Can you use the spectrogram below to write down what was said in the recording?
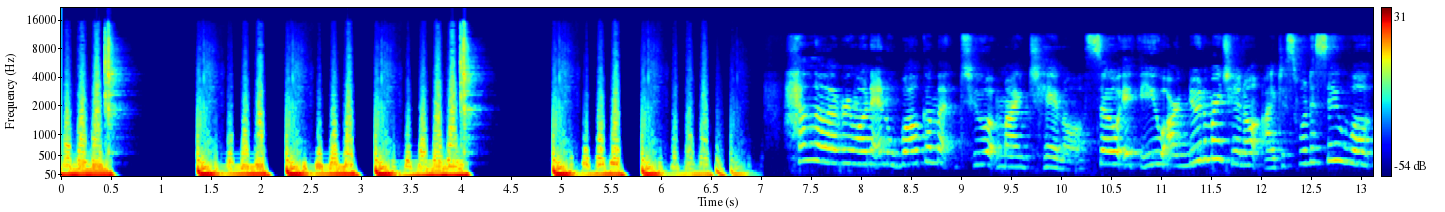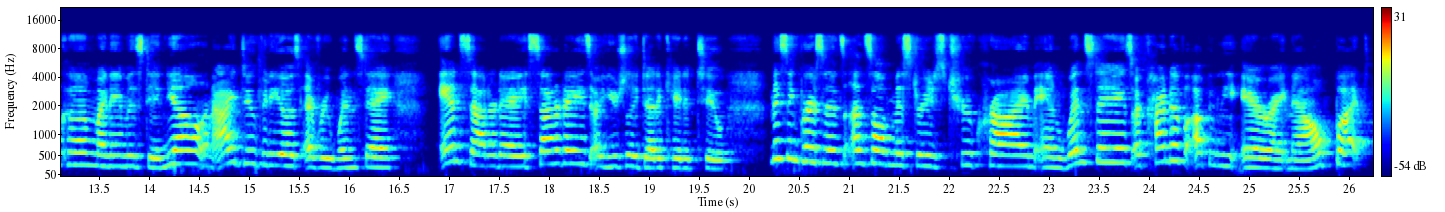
Hello everyone and welcome to my channel. So if you are new to my channel, I just want to say welcome. My name is Danelle and I do videos every Wednesday and Saturday. Saturdays are usually dedicated to missing persons, unsolved mysteries, true crime, and Wednesdays are kind of up in the air right now, but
